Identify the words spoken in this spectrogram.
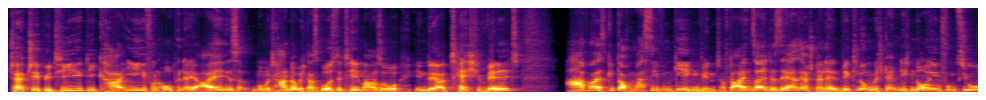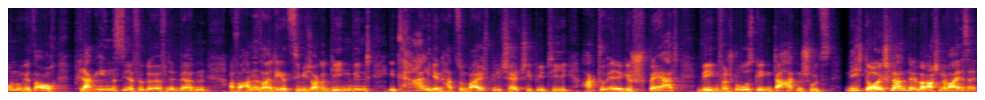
ChatGPT, die KI von OpenAI, ist momentan, glaube ich, das größte Thema so in der Tech-Welt. Aber es gibt auch massiven Gegenwind. Auf der einen Seite sehr, sehr schnelle Entwicklung mit ständig neuen Funktionen und jetzt auch Plugins, die dafür geöffnet werden. Auf der anderen Seite jetzt ziemlich starker Gegenwind. Italien hat zum Beispiel ChatGPT aktuell gesperrt wegen Verstoß gegen Datenschutz. Nicht Deutschland, der überraschenderweise,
